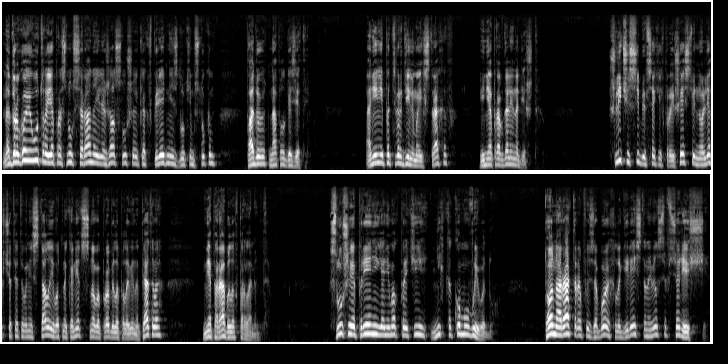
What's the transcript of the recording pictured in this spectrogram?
На другое утро я проснулся рано и лежал, слушая, как в передней с глухим стуком падают на пол газеты. Они не подтвердили моих страхов и не оправдали надежд. Шли часы без всяких происшествий, но легче от этого не стало, и вот, наконец, снова пробила половина пятого. Мне пора было в парламент. Слушая прения, я не мог прийти ни к какому выводу. Тон ораторов из обоих лагерей становился все резче.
